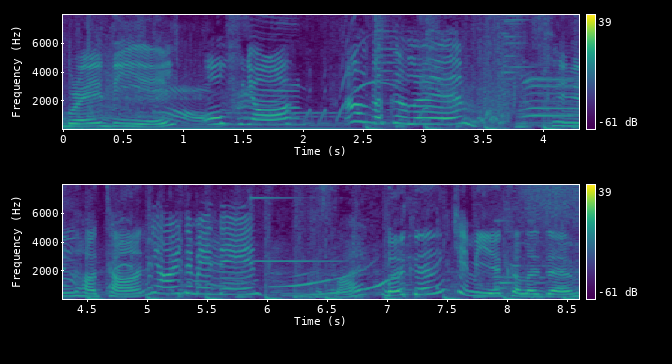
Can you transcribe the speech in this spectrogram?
Buraya değil. Of ya. Al bakalım. Senin hatan. Yardım edin. Kızlar bakın kimi yakaladım.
